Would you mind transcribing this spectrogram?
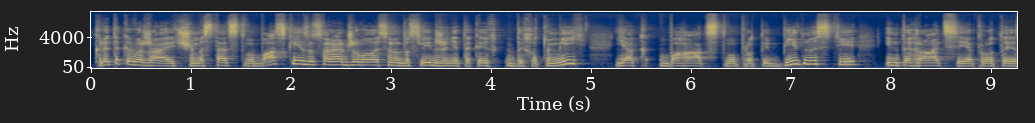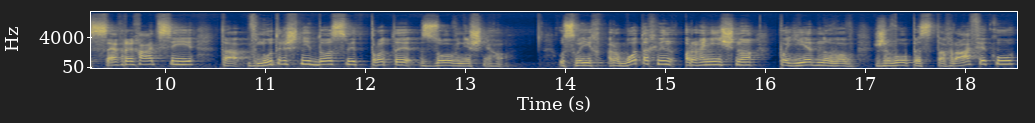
Критики вважають, що мистецтво Баскії зосереджувалося на дослідженні таких дихотомій, як багатство проти бідності, інтеграція проти сегрегації та внутрішній досвід проти зовнішнього. У своїх роботах він органічно поєднував живопис та графіку,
